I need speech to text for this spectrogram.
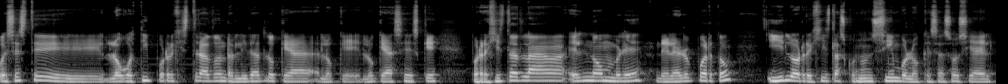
pues este logotipo registrado en realidad lo que, lo que, lo que hace es que pues registras la, el nombre del aeropuerto y lo registras con un símbolo que se asocia a él.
